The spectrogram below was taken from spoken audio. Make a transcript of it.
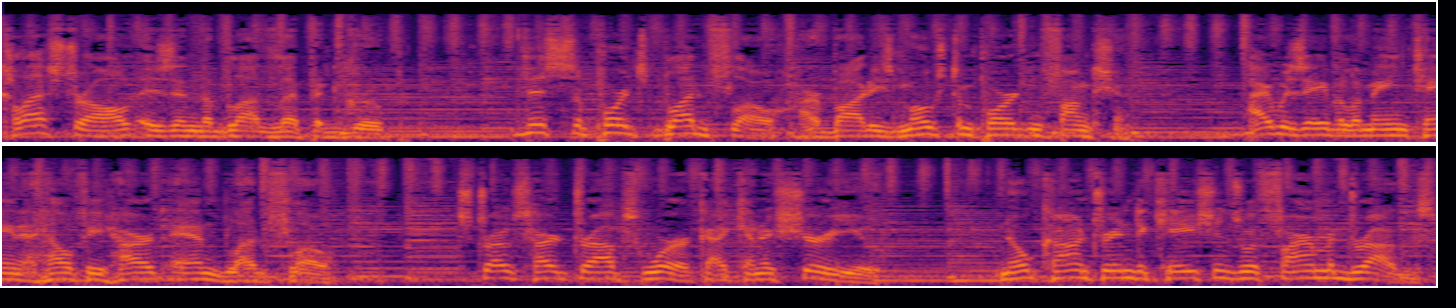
Cholesterol is in the blood lipid group. This supports blood flow, our body's most important function. I was able to maintain a healthy heart and blood flow. Strauss Heart Drops work, I can assure you. No contraindications with pharma drugs.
